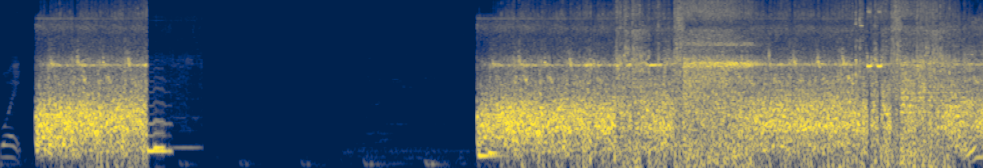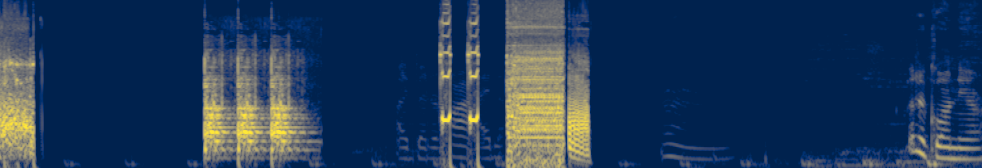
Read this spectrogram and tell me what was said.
Wait. I better hide. Hmm. Better go in there.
